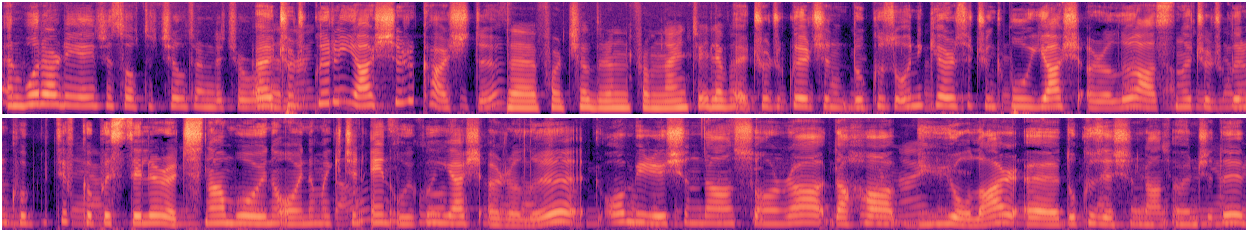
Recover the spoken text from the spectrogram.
And what are the ages of the children that you're Ee, working Çocukların yaşları kaçtı? The, for children from 9 to 11. Ee, Çocuklar için 9-12 arası çünkü bu yaş aralığı aslında çocukların kognitif kapasiteleri açısından bu oyunu oynamak için en uygun yaş aralığı. 11 yaşından sonra daha büyüyorlar. Ee, 9 yaşından önce de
